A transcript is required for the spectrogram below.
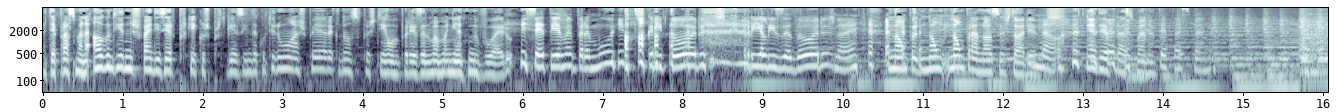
Até para a semana. Algum dia nos vai dizer porque é que os portugueses ainda continuam à espera que Dom Sebastião apareça numa manhã de nevoeiro? Isso é tema para muitos escritores, realizadores, não é? Não, não, não para a nossa história. Não. Até para a semana. Até para a semana.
